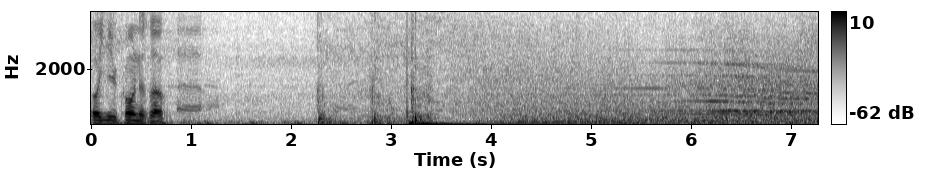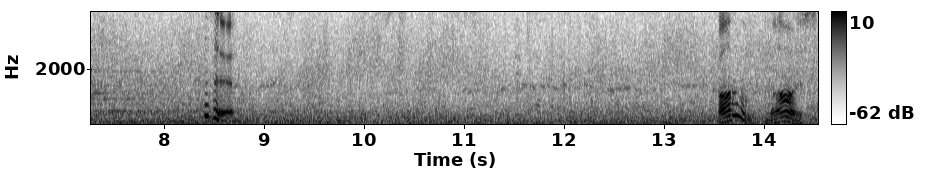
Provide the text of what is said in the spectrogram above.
Or you recording as well? Is it? Oh, nice.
